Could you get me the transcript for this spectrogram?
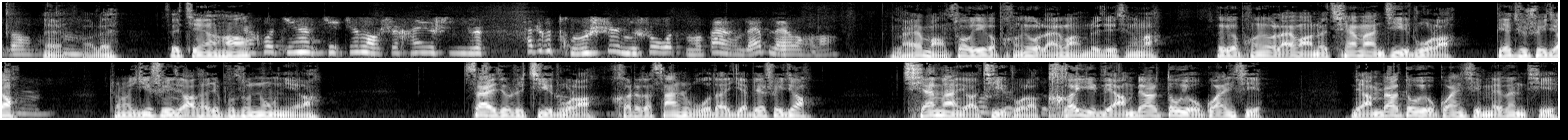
知道了。哎，好嘞，再见哈。然后今天金金老师还有一个事情就是，他这个同事，你说我怎么办？来不来往了？来往，作为一个朋友来往着就行了。这个朋友来往着，千万记住了，别去睡觉。嗯。这么一睡觉，他就不尊重你了。再就是记住了，和这个三十五的也别睡觉。千万要记住了，可以两边都有关系，两边都有关系没问题，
